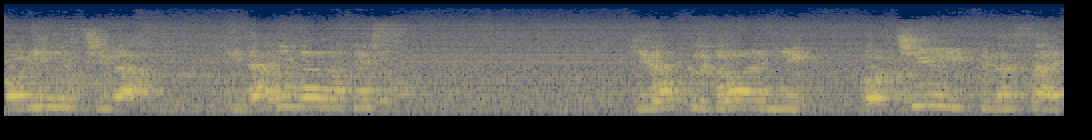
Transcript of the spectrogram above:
降り口は左側です。開くドアにご注意ください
